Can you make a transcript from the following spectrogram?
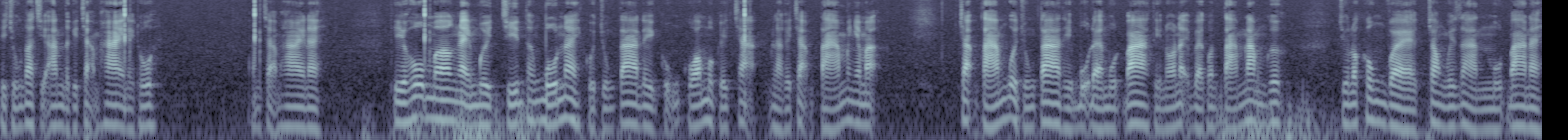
Thì chúng ta chỉ ăn được cái chạm 2 này thôi. Ăn chạm 2 này. Thì hôm à, ngày 19 tháng 4 này của chúng ta thì cũng có một cái chạm là cái chạm 8 anh em ạ. Chạm 8 của chúng ta thì bộ đề 13 thì nó lại về con 85 cơ, chứ nó không về trong cái dàn 13 này.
